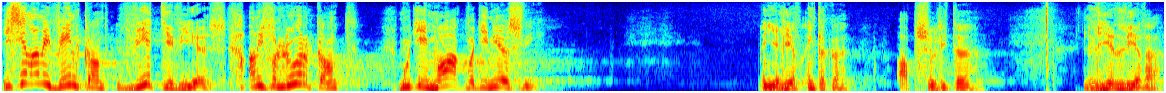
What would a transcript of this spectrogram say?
Jy sien aan die wenkant weet jy wie jy is. Aan die verloor kant moet jy maak wat jy nie is nie. En jy leef eintlik 'n absolute leuen lewe.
